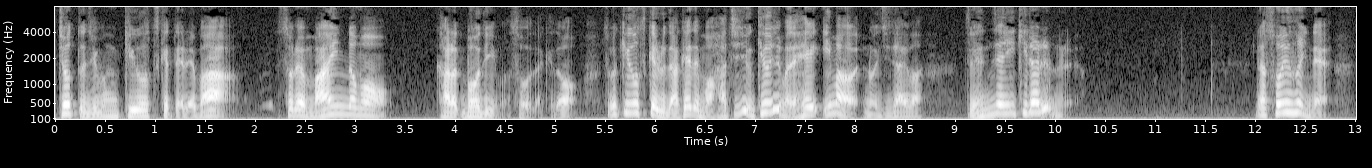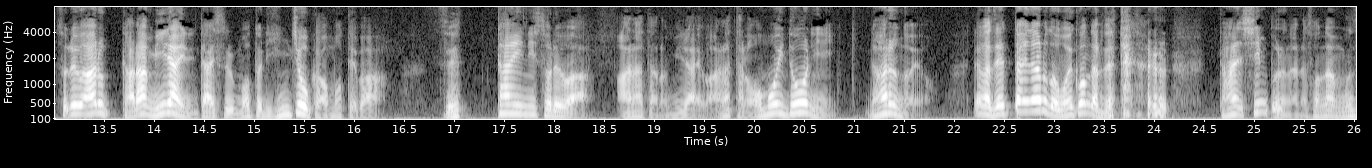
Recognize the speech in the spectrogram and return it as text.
ちょっと自分気をつけてればそれはマインドもボディもそうだけどそれ気をつけるだけでも8090まで今の時代は全然生きられるのよ。だからそういうふうにねそれはあるから未来に対するもっと臨場感を持てば絶対にそれはあなたの未来はあなたの思い通りになるのよ。だから絶対なると思い込んだら絶対なる。シンプルなのそんな難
